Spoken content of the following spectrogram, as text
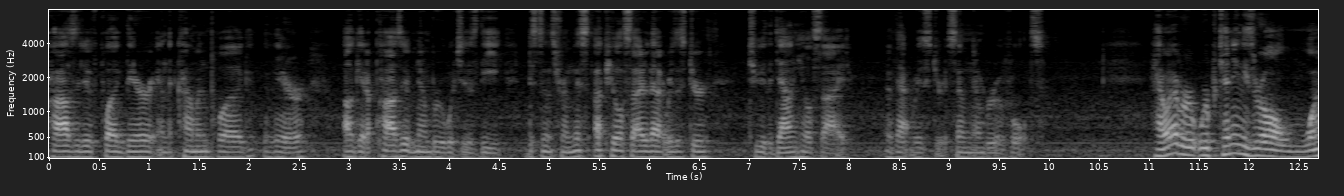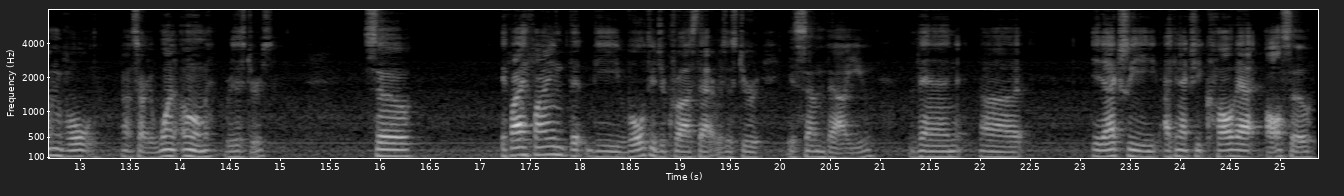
positive plug there and the common plug there, I'll get a positive number, which is the distance from this uphill side of that resistor to the downhill side of that resistor, some number of volts. However, we're pretending these are all 1 volt, uh, sorry, 1 ohm resistors. So if I find that the voltage across that resistor is some value, then uh, it actually I can actually call that also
